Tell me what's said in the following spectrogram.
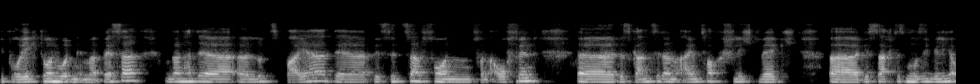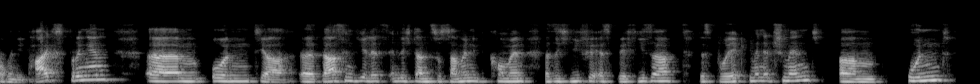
die Projektoren wurden immer besser. Und dann hat der äh, Lutz Bayer, der Besitzer von, von Aufwind, äh, das Ganze dann einfach schlichtweg äh, gesagt, das muss ich, will ich auch in die Parks bringen. Ähm, und ja, äh, da sind wir letztendlich dann zusammengekommen, dass ich wie für SB FISA das Projektmanagement ähm, und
